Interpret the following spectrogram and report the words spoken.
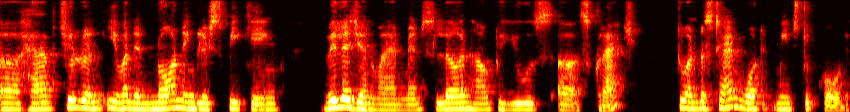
have children even in non-English speaking village environments learn how to use uh, Scratch to understand what it means to code.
